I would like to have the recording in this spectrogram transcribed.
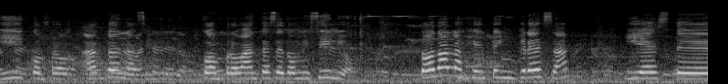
y acta de comprobantes de domicilio. Toda la gente ingresa y este...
